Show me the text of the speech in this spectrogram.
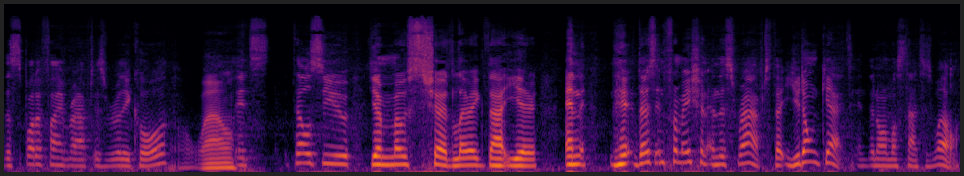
the Spotify wrapped is really cool. Oh, wow. It's, it tells you your most shared lyric that year. And th- there's information in this wrapped that you don't get in the normal stats as well.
